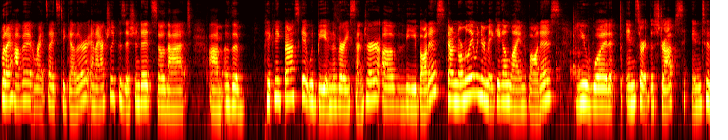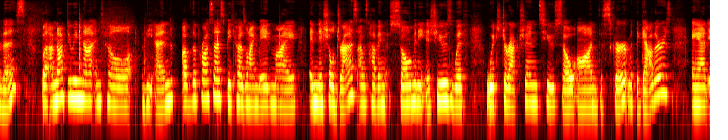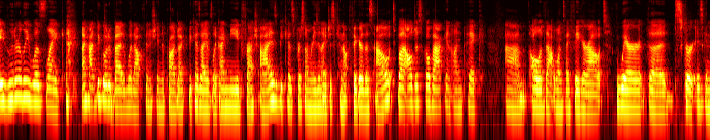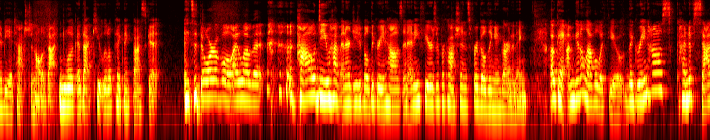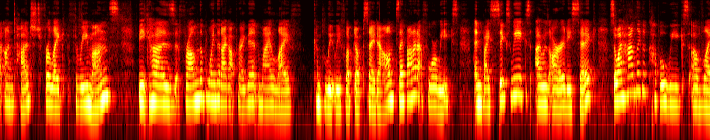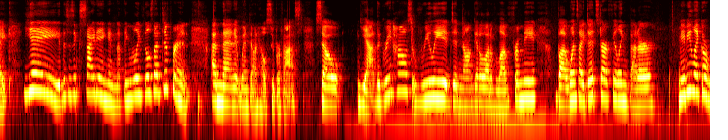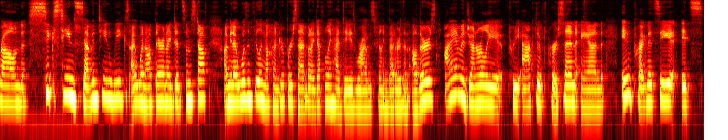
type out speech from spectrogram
but I have it right sides together and I actually positioned it so that um, the picnic basket would be in the very center of the bodice. Now, normally when you're making a lined bodice, you would insert the straps into this, but I'm not doing that until the end of the process because when I made my initial dress, I was having so many issues with which direction to sew on the skirt with the gathers. And it literally was like I had to go to bed without finishing the project because I was like I need fresh eyes because for some reason I just cannot figure this out. But I'll just go back and unpick um, all of that once I figure out where the skirt is gonna be attached and all of that. Look at that cute little picnic basket. It's adorable. I love it. How do you have energy to build a greenhouse and any fears or precautions for building and gardening? Okay, I'm gonna level with you. The greenhouse kind of sat untouched for like three months because from the point that I got pregnant, my life completely flipped upside down. So I found it at four weeks and by six weeks I was already sick. So I had like a couple weeks of like, yay, this is exciting and nothing really feels that different. And then it went downhill super fast. So yeah, the greenhouse really did not get a lot of love from me. But once I did start feeling better, maybe like around 16, 17 weeks, I went out there and I did some stuff. I mean, I wasn't feeling 100%, but I definitely had days where I was feeling better than others. I am a generally pretty active person and in pregnancy, it's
